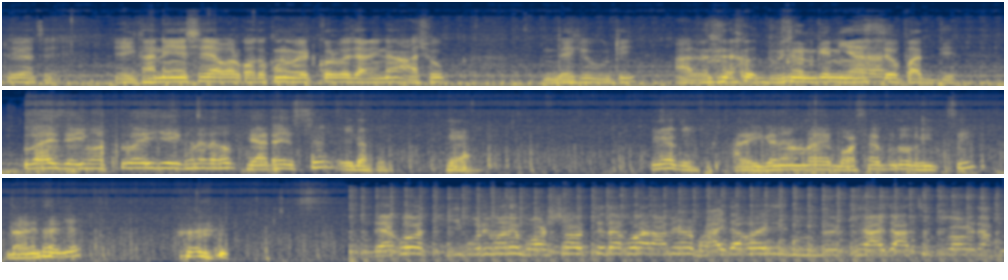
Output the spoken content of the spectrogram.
ঠিক আছে? এইখানে এসে আবার কতক্ষণ ওয়েট করবে জানি না আসুক দেখি উঠি। আর দেখো দুজনকে নিয়ে আসছে ওপার দিয়ে। গাইজ এই মাত্র এই যে এখানে দেখো খেয়াটা এসছে এই দেখো খেয়া। ঠিক আছে? আর এইখানে আমরা এই বর্ষায় পুরো ভিজছি দাঁড়িয়ে দাঁড়িয়ে। দেখো কি পরিমাণে বর্ষা হচ্ছে দেখো আর আমি আর ভাই দেখো এই খেয়া যাচ্ছি কীভাবে দেখো।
